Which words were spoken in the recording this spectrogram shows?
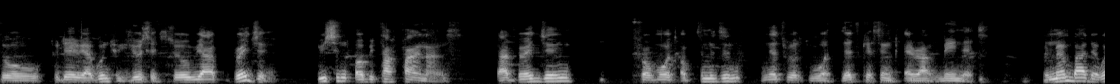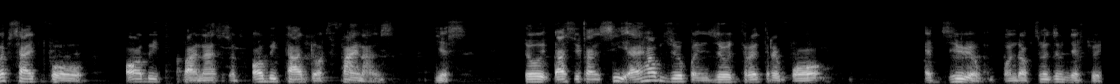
So today we are going to use it. So we are bridging using Orbiter Finance. We are bridging from what optimism network to what ZK Sync Era mainnet. Remember the website for Orbiter Finance is at orbiter.finance. Yes. So as you can see, I have 0.0334 Ethereum on the Optimism network.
